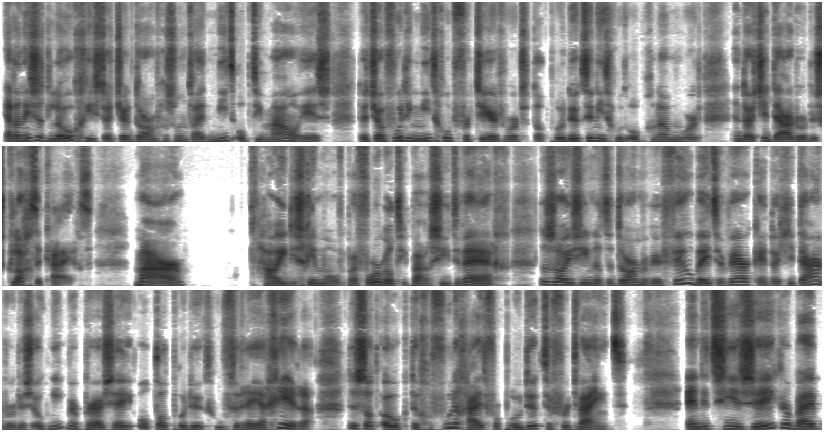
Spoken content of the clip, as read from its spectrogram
Ja, dan is het logisch dat je darmgezondheid niet optimaal is. Dat jouw voeding niet goed verteerd wordt, dat producten niet goed opgenomen worden en dat je daardoor dus klachten krijgt. Maar Haal je die schimmel of bijvoorbeeld die parasiet weg, dan zal je zien dat de darmen weer veel beter werken en dat je daardoor dus ook niet meer per se op dat product hoeft te reageren. Dus dat ook de gevoeligheid voor producten verdwijnt. En dit zie je zeker bij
